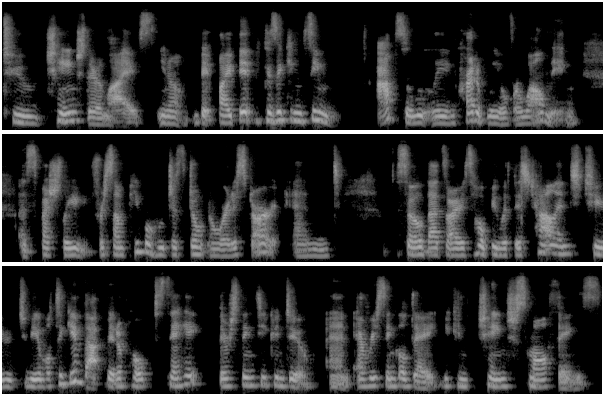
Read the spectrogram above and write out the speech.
to change their lives, you know, bit by bit because it can seem absolutely incredibly overwhelming especially for some people who just don't know where to start and so that's why I was hoping with this challenge to to be able to give that bit of hope to say, hey, there's things you can do, and every single day you can change small things,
